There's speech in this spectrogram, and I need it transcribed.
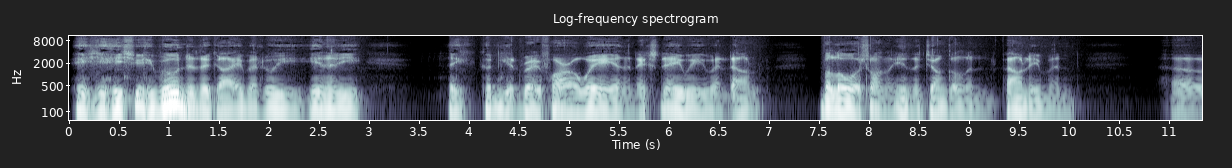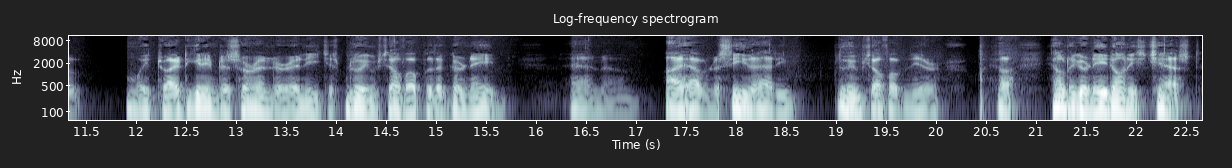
he he he wounded the guy, but we then he they couldn't get very far away. And the next day we went down below us on in the jungle and found him, and uh, we tried to get him to surrender, and he just blew himself up with a grenade. And um, I happened to see that he blew himself up in the air, uh, held a grenade on his chest,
